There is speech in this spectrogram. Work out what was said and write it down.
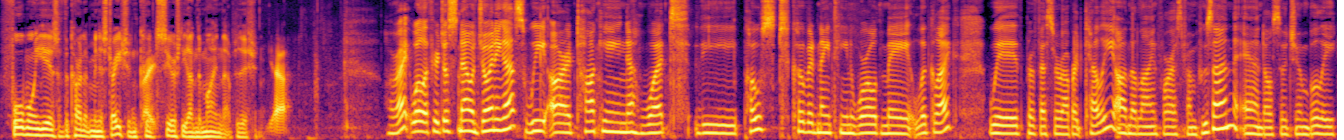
four more years of the current administration could right. seriously undermine that position. Yeah, All right. Well, if you're just now joining us, we are talking what the post COVID 19 world may look like with Professor Robert Kelly on the line for us from Busan and also Jim Bulley,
